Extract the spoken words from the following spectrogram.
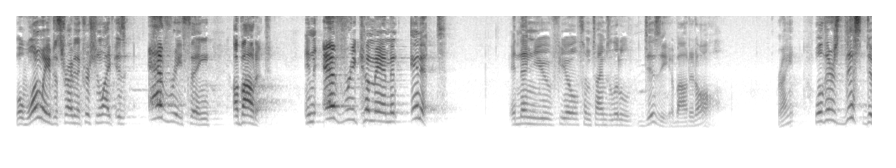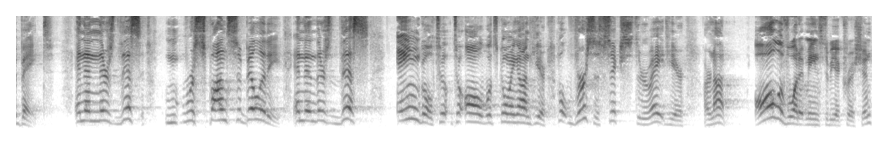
Well, one way of describing the Christian life is everything about it, in every commandment in it. And then you feel sometimes a little dizzy about it all, right? Well, there's this debate and then there's this responsibility. And then there's this angle to, to all what's going on here. But verses 6 through 8 here are not all of what it means to be a Christian.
